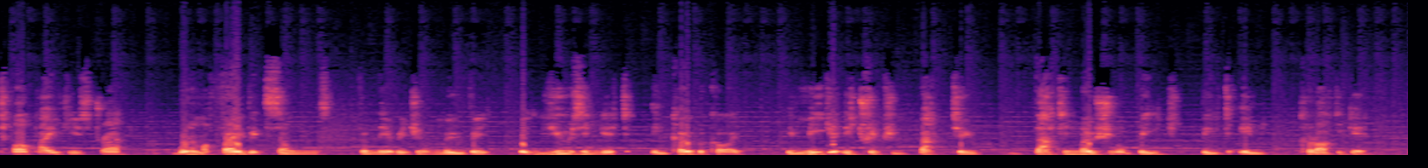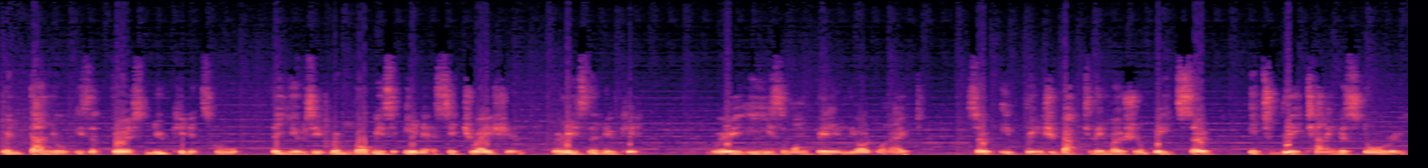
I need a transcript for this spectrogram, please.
top 80s track, one of my favourite songs from the original movie. But using it in Cobra Kai immediately trips you back to that emotional beat beat in Karate Kid when Daniel is the first new kid at school. They use it when Robbie's in a situation where he's the new kid, where he's the one feeling the odd one out. So it brings you back to the emotional beats. So it's retelling a story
